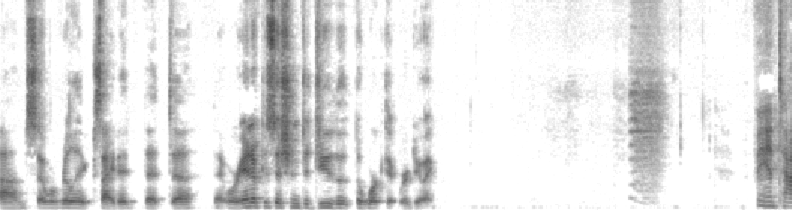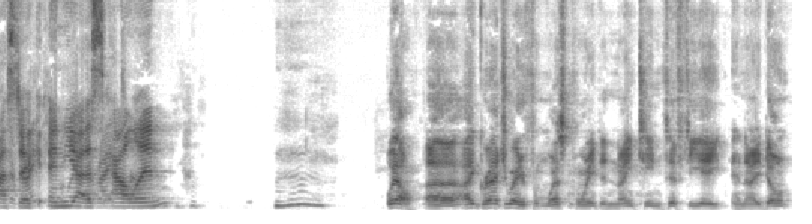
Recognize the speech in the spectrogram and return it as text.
Um, so we're really excited that uh, that we're in a position to do the, the work that we're doing. Fantastic. Right and yes, right Alan. Well, uh, I graduated from West Point in 1958, and I don't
